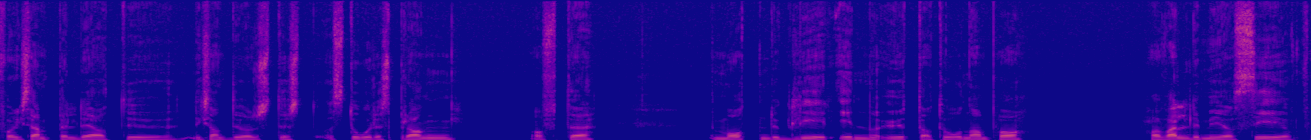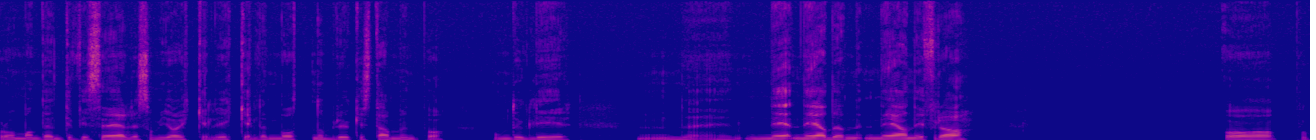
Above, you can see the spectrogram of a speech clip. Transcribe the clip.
for eksempel det at du, sant, du har st- st- store sprang ofte. Måten du glir inn og ut av tonene på, har veldig mye å si for om man identifiserer det som joik eller ikke, eller den måten å bruke stemmen på. Om du glir ned ne- neden, nedenifra, og på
